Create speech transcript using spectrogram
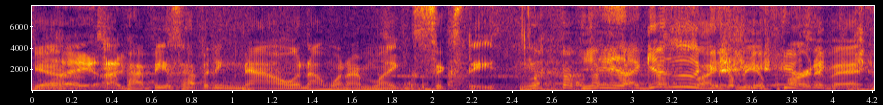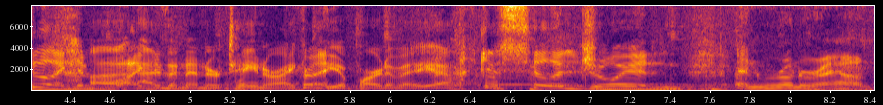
Yeah, Well, hey, I'm I- happy it's happening now and not when I'm like 60. Yeah, I guess so I can be a part of it. Can- Uh, as an entertainer, I can be a part of it. Yeah. I can still enjoy it and, and run around.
